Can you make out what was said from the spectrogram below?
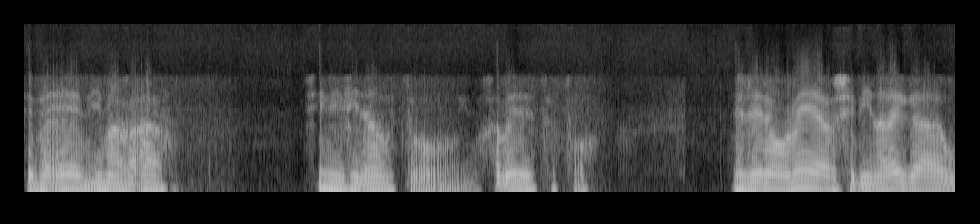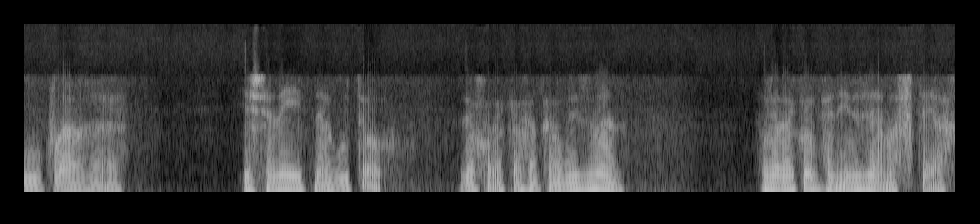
שבהם היא מראה שהיא מבינה אותו, היא מכבדת אותו. וזה לא אומר שבן רגע הוא כבר uh, ישנה התנהגותו. זה יכול לקחת הרבה זמן. אבל על כל פנים זה המפתח.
